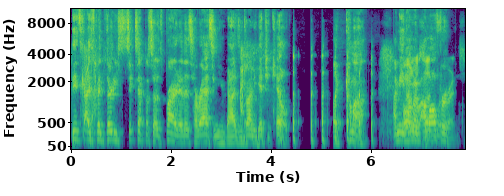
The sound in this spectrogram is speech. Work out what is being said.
These guys spent 36 episodes prior to this harassing you guys and trying to get you killed. like, come on. I mean, I'm, of a I'm all for friends.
